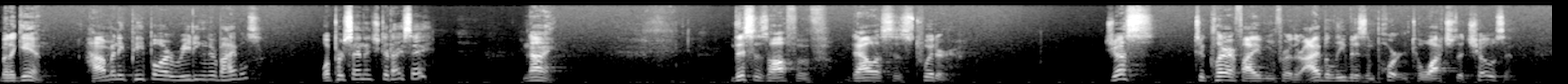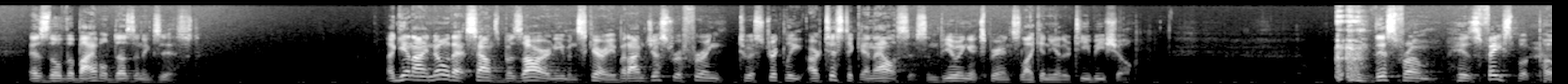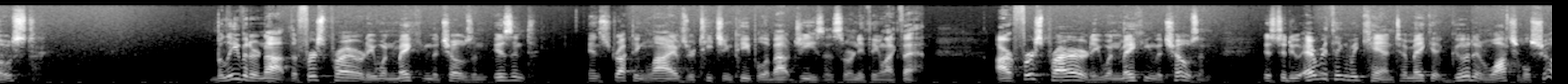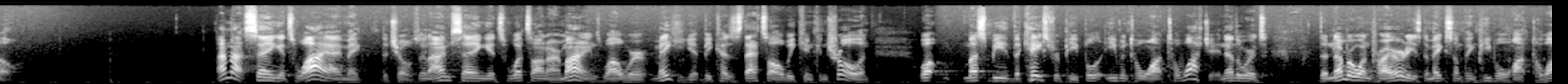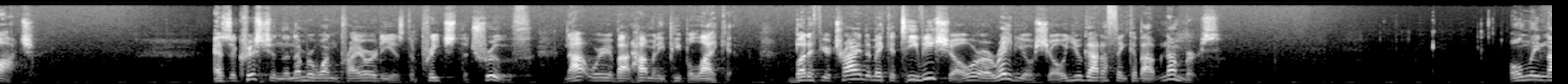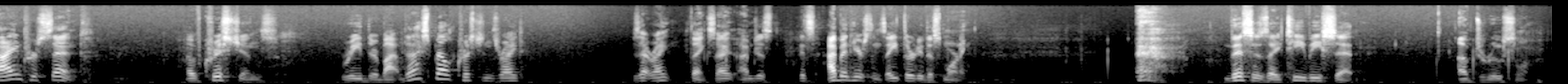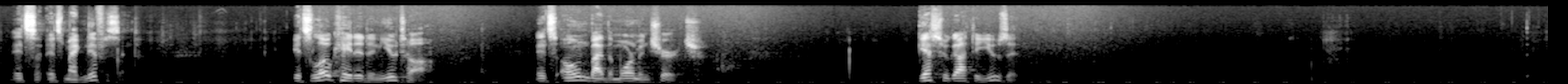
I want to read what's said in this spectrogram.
But again, how many people are reading their Bibles? What percentage did I say? Nine. This is off of Dallas's Twitter. Just to clarify even further, I believe it is important to watch The Chosen as though the Bible doesn't exist. Again, I know that sounds bizarre and even scary, but I'm just referring to a strictly artistic analysis and viewing experience like any other TV show. this from his Facebook post. Believe it or not, the first priority when making the chosen isn't instructing lives or teaching people about Jesus or anything like that. Our first priority when making the chosen is to do everything we can to make it good and watchable show. I'm not saying it's why I make the chosen. I'm saying it's what's on our minds while we're making it because that's all we can control and what must be the case for people even to want to watch it. In other words, the number one priority is to make something people want to watch. As a Christian, the number one priority is to preach the truth, not worry about how many people like it. But if you're trying to make a TV show or a radio show, you got to think about numbers. Only 9% of Christians read their Bible. Did I spell Christians right? Is that right? Thanks. I, am just. It's. I've been here since 8:30 this morning. this is a TV set of Jerusalem. It's it's magnificent. It's located in Utah. It's owned by the Mormon Church. Guess who got to use it?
